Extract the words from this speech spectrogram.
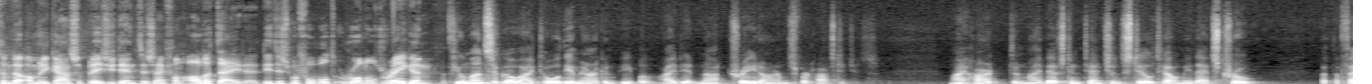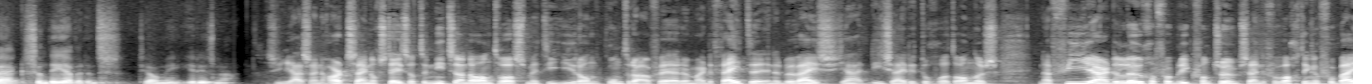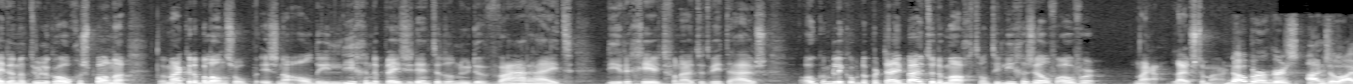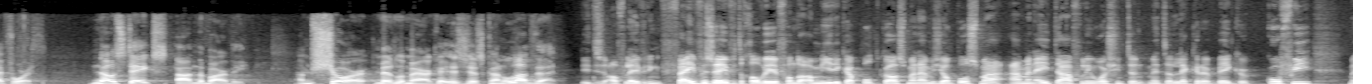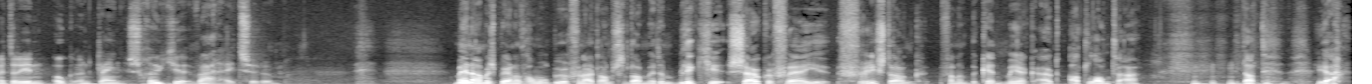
Liegende Amerikaanse presidenten zijn van alle tijden. Dit is bijvoorbeeld Ronald Reagan. A few months ago, I told the American people I did not trade arms for hostages. My heart and my best intentions still tell me that's true, but the facts and the evidence tell me it is not. Ja, zijn hart zei nog steeds dat er niets aan de hand was met die Iran-Contra-affaire, maar de feiten en het bewijs, ja, die zeiden toch wat anders. Na vier jaar de leugenfabriek van Trump zijn de verwachtingen voor beide natuurlijk hoog gespannen. We maken de balans op. Is na al die liegende presidenten dan nu de waarheid die regeert vanuit het Witte Huis? Ook een blik op de partij buiten de macht, want die liegen zelf over. Nou ja, luister maar. No burgers on July 4th. No steaks on the Barbie. I'm sure Middle America is just to love that. Dit is aflevering 75 alweer van de Amerika-podcast. Mijn naam is Jan Posma, aan mijn eettafel in Washington met een lekkere beker koffie. Met erin ook een klein scheutje waarheidsserum. Mijn naam is Bernard Hammelburg vanuit Amsterdam met een blikje suikervrije frisdrank van een bekend merk uit Atlanta. dat, ja,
